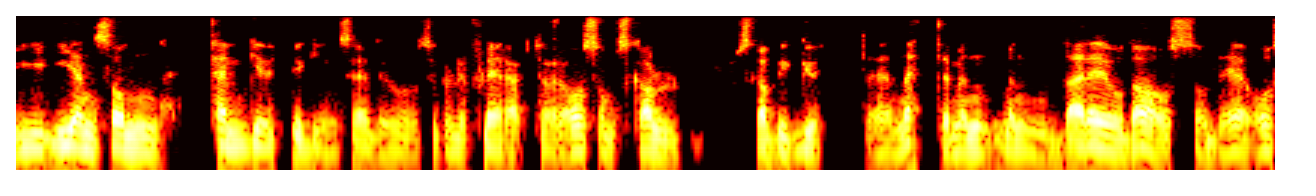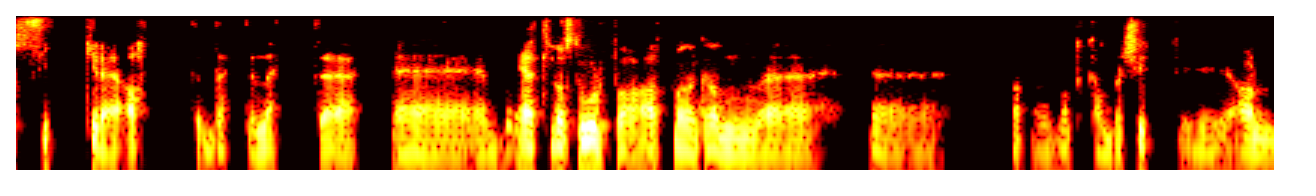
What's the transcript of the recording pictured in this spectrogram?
i, i en sånn 5G-utbygging, så er det jo selvfølgelig flere aktører også som skal, skal bygge ut eh, nettet. Men, men, der er jo da også det å sikre at dette nettet Eh, er til å stole på. At man kan, eh, eh, at man kan beskytte all,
